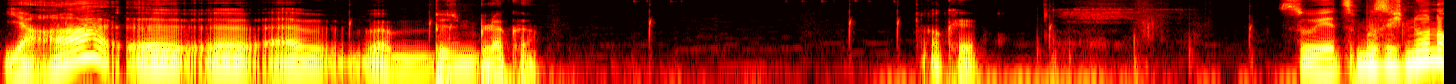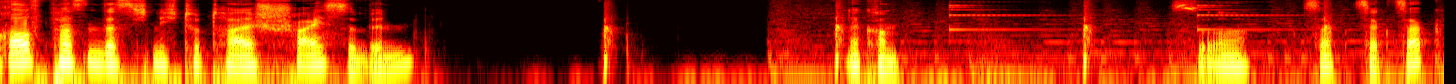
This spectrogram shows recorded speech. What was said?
ja, äh, äh, äh, ein bisschen Blöcke. Okay. So, jetzt muss ich nur noch aufpassen, dass ich nicht total scheiße bin. Na komm. So, zack, zack, zack.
